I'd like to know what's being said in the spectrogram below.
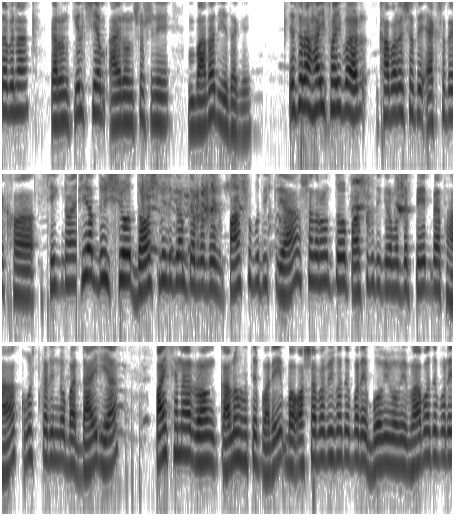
যাবে না, কারণ ক্যালসিয়াম আয়রন শোষণে বাধা দিয়ে থাকে। এছাড়া হাই ফাইবার খাবারের সাথে একসাথে খাওয়া ঠিক নয়। ফিয়াব দুইশো দশ মিলিগ্রাম ট্যাবলেটের পার্শ্ব প্রতিক্রিয়া, সাধারণত পার্শ্ব প্রতিক্রিয়ার মধ্যে পেট ব্যথা, কোষ্ঠকাঠিন্য বা ডায়রিয়া পায়খানার রং কালো হতে পারে বা অস্বাভাবিক হতে পারে, বমি বমি ভাব হতে পারে,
